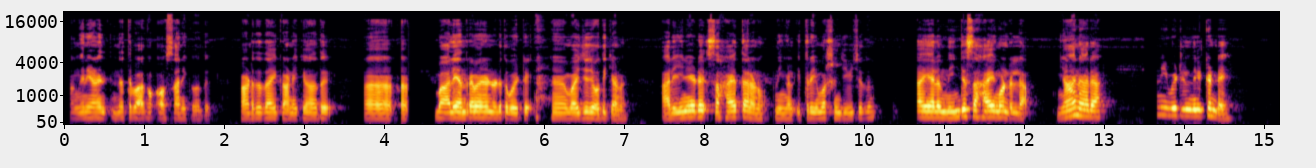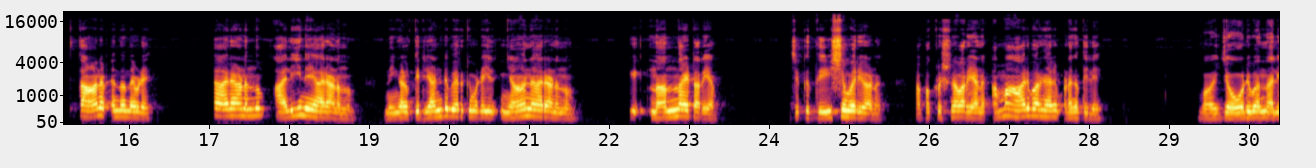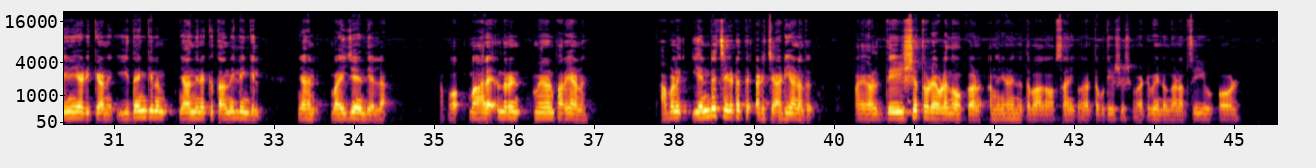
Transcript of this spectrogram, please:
അങ്ങനെയാണ് ഇന്നത്തെ ഭാഗം അവസാനിക്കുന്നത്. അടുത്തതായി കാണിക്കുന്നത് ബാലയന്ത്രമേനോന്റെ അടുത്ത് പോയിട്ട് വൈജ ചോദിക്കുകയാണ് അലീനയുടെ സഹായത്താലാണോ നിങ്ങൾ ഇത്രയും വർഷം ജീവിച്ചത്? ആയാലും നിന്റെ സഹായം കൊണ്ടല്ല. ഞാൻ ആരാ? ഞാൻ ഈ വീട്ടിൽ നിൽക്കണ്ടേ? സ്ഥാനം എന്തെന്നെവിടെ ആരാണെന്നും അലീന ആരാണെന്നും നിങ്ങൾക്ക് രണ്ടുപേർക്കും ഇടയിൽ ഞാൻ ആരാണെന്നും നന്നായിട്ടറിയാം. ഉച്ചയ്ക്ക് ദേഷ്യം വരികയാണ്. അപ്പോൾ കൃഷ്ണ പറയാണ് അമ്മ ആര് പറഞ്ഞാലും അടങ്ങത്തില്ലേ? വൈജ ഓടി വന്ന് അലീനയെ അടിക്കുകയാണ് ഇതെങ്കിലും ഞാൻ നിനക്ക് തന്നില്ലെങ്കിൽ ഞാൻ വൈജയന്തിയല്ല. അപ്പോൾ ബാലേന്ദ്രൻ മേനോൻ പറയാണ് അവൾ എന്റെ ചേട്ടത്ത് അടിച്ച അടിയാണത്. അയാൾ ദേഷ്യത്തോടെ അവളെ നോക്കുകയാണ് അങ്ങനെയാണ് ഇന്നത്തെ ഭാഗം. അവസാനിക്കുന്നത് അടുത്ത പുതിയ വിശേഷമായിട്ട് വീണ്ടും കാണാം. C you all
